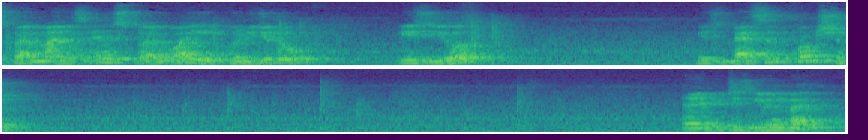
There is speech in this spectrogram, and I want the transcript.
square minus n square y equal to 0 is your is Bessel function and it is given by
